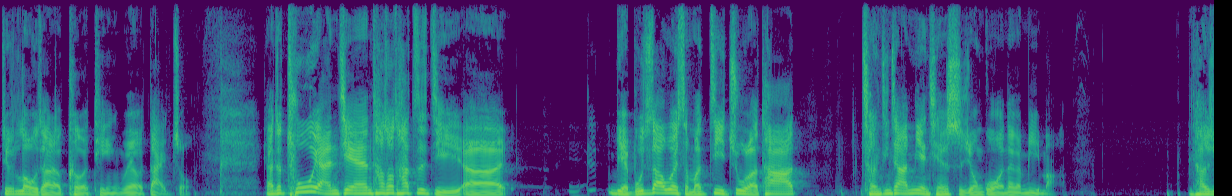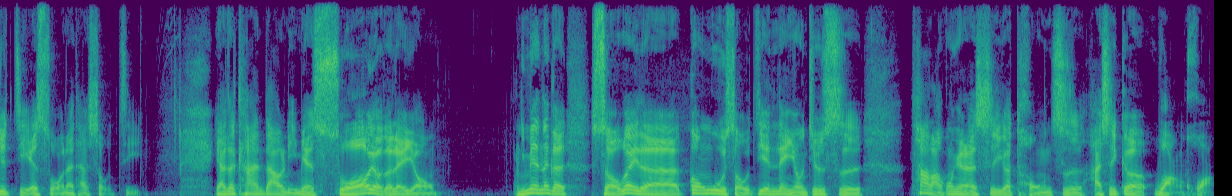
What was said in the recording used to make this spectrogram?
就漏在了客厅，没有带走。然后就突然间，她说她自己呃，也不知道为什么记住了她曾经在她面前使用过那个密码，他就去解锁那台手机，然后就看到里面所有的内容，里面那个所谓的公务手机的内容就是她老公原来是一个同志，还是一个网黄，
